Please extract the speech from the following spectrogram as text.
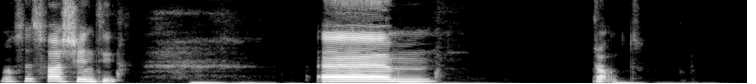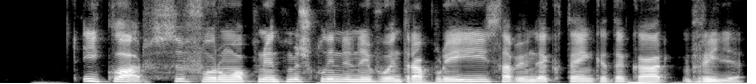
Não sei se faz sentido. Um, pronto. E claro, se for um oponente masculino, nem vou entrar por aí, sabem onde é que têm que atacar, virilha.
